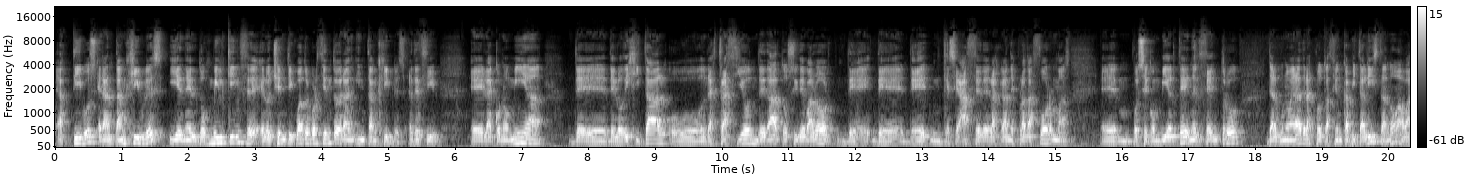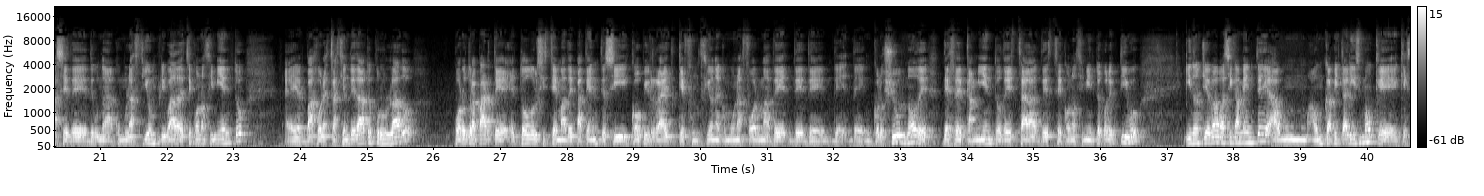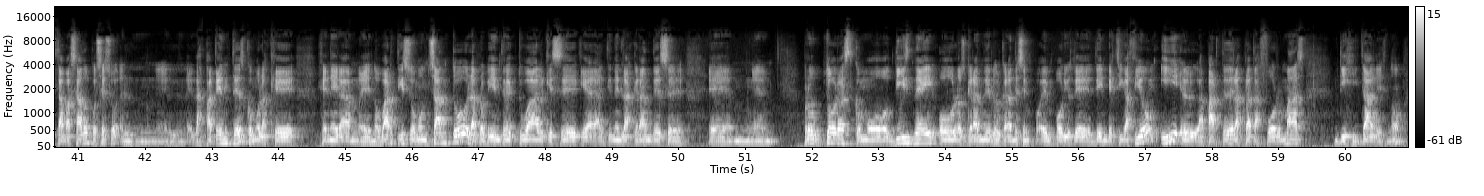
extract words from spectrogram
activos eran tangibles y en el 2015 el 84% eran intangibles. Es decir, la economía de, lo digital o la extracción de datos y de valor de, que se hace de las grandes plataformas, em, pues se convierte en el centro de alguna manera de la explotación capitalista, ¿no? A base de, una acumulación privada de este conocimiento, eh, bajo la extracción de datos por un lado, por otra parte, eh, todo el sistema de patentes y copyright que funciona como una forma de, de, de, de enclosure, ¿no? de, acercamiento de, esta, de este conocimiento colectivo y nos lleva básicamente a un, a un capitalismo que, que, está basado, pues eso, en, en, las patentes como las que generan eh, Novartis o Monsanto, la propiedad intelectual que, se, que tienen las grandes eh, em, productoras como Disney o los grandes, los grandes emporios de, de investigación y la parte de las plataformas digitales, ¿no?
